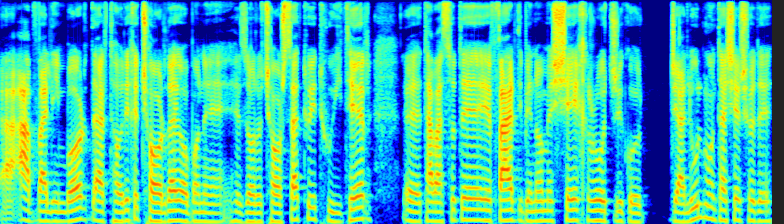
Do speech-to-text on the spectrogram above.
اولین بار در تاریخ 14 آبان 1400 توی توییتر توسط فردی به نام شیخ رودریگو جلول منتشر شده.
